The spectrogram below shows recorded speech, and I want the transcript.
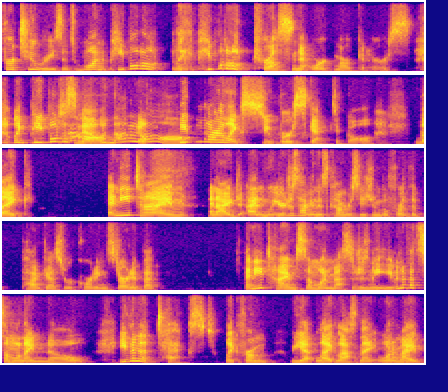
for two reasons. One, people don't like people don't trust network marketers. Like people just no, know not at all. People are like super skeptical. Like anytime, and I and we were just having this conversation before the podcast recording started, but anytime someone messages me, even if it's someone I know, even a text, like from yet like last night, one of my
